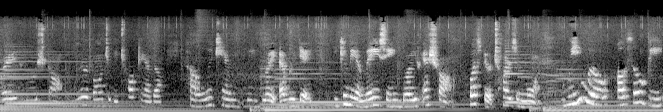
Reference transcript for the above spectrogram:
Brave, You Are Strong. We're going to be talking about how we can be great every day. We can be amazing, brave, and strong. Plus, there are tons of more. We will also be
